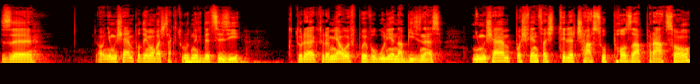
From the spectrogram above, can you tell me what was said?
z, no nie musiałem podejmować tak trudnych decyzji, które, które miały wpływ ogólnie na biznes. Nie musiałem poświęcać tyle czasu poza pracą,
